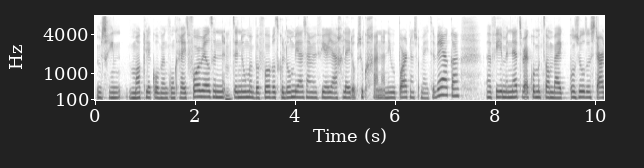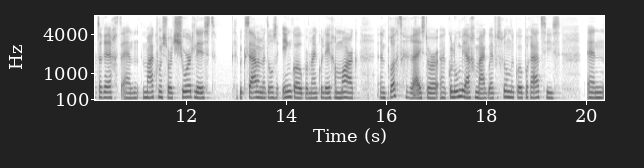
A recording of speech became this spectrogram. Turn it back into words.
misschien makkelijk om een concreet voorbeeld te, hm. te, noemen. Bijvoorbeeld Colombia zijn we vier jaar geleden op zoek gegaan naar nieuwe partners om mee te werken. Uh, via mijn netwerk kom ik dan bij consultants daar terecht en maken we een soort shortlist heb ik samen met onze inkoper, mijn collega Mark, een prachtige reis door Colombia gemaakt bij verschillende coöperaties. En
